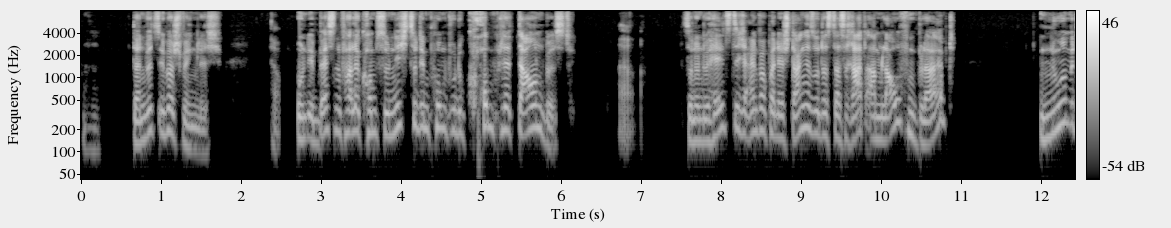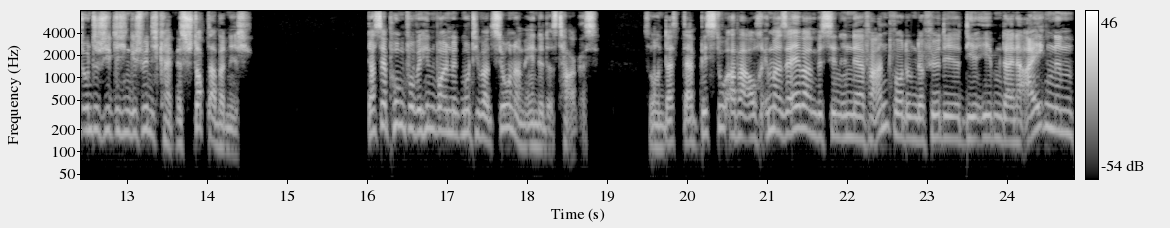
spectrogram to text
Mhm. Dann wird's überschwinglich. Ja. Und im besten Falle kommst du nicht zu dem Punkt, wo du komplett down bist. Ja. Sondern du hältst dich einfach bei der Stange, so dass das Rad am Laufen bleibt. Nur mit unterschiedlichen Geschwindigkeiten. Es stoppt aber nicht. Das ist der Punkt, wo wir hinwollen mit Motivation am Ende des Tages. So, und das, da bist du aber auch immer selber ein bisschen in der Verantwortung dafür, dir, dir eben deine eigenen,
